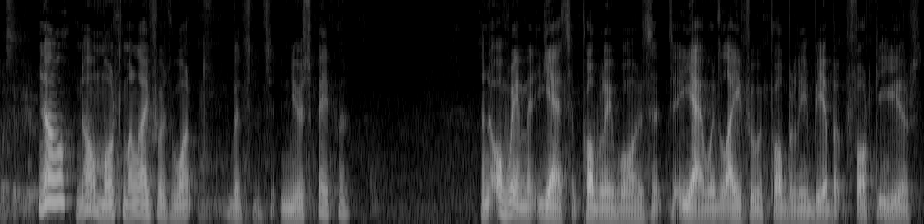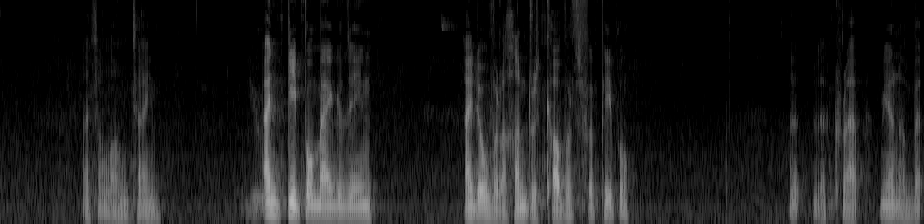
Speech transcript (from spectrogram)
Most of your no, no. Most of my life was what with newspaper. And oh, wait a minute, yes, it probably was. It, yeah, with life, it would probably be about 40 years. That's a long time. You and People magazine, I had over a 100 covers for People. The, the crap, you know, but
